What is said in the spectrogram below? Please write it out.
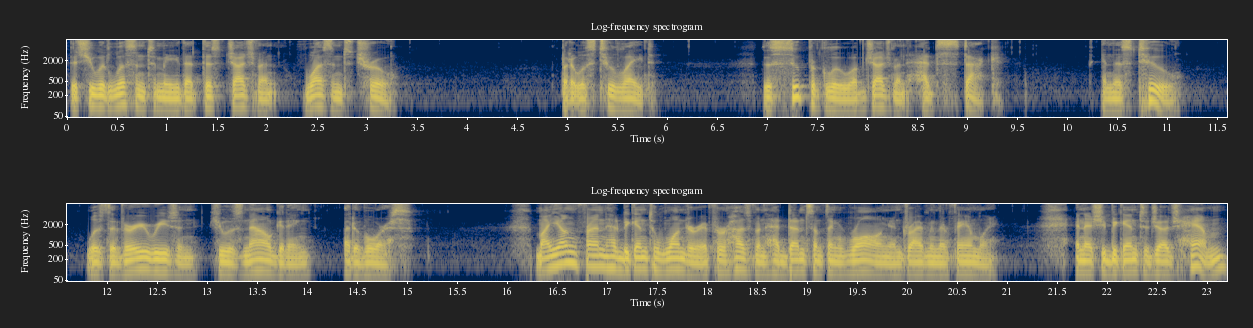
that she would listen to me, that this judgment wasn't true. But it was too late. The superglue of judgment had stuck, and this too was the very reason she was now getting a divorce. My young friend had begun to wonder if her husband had done something wrong in driving their family. And as she began to judge him,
